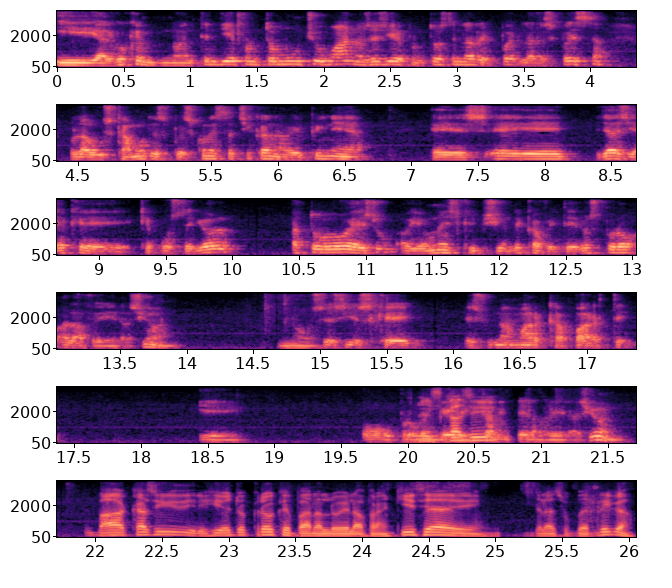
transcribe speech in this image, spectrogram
y algo que no entendí de pronto mucho, Juan, no sé si de pronto está en la, la respuesta o la buscamos después con esta chica Anabel Pineda, es, eh, ella decía que, que, posterior a todo eso había una inscripción de Cafeteros Pro a la federación. No sé si es que es una marca aparte eh, o provenga directamente de la federación. Va casi dirigido yo creo que para lo de la franquicia de, de la Superliga.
